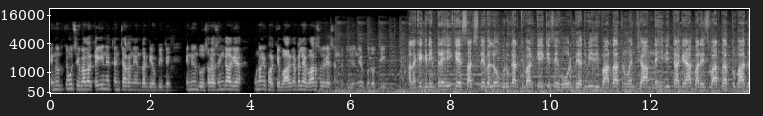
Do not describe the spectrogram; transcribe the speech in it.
ਇਹਨੂੰ ਕਿਉਂ ਸੇਵਾਦਾਰ ਕਈ ਨੇ ਤਿੰਨ ਚਾਰ ਨੇ ਅੰਦਰ ਡਿਊਟੀ ਤੇ, ਇਹਨੂੰ ਦੂਸਰਾ ਸਿੰਘ ਆ ਗਿਆ, ਉਹਨਾਂ ਨੇ ਫੜ ਕੇ ਬਾਹਰ ਕੱਢ ਲਿਆ, ਬਾਹਰ ਸਵੇਰੇ ਸੰਗਤ ਵੀ ਹੁੰਦੀ ਆ ਕੁਦਰਤੀ। ਹਾਲਾਂਕਿ ਗਨੀਮਤ ਰਹੀ ਕਿ ਇਸ ਸ਼ਖਸ ਦੇ ਵੱਲੋਂ ਗੁਰੂ ਘਰ 'ਚ ਵੜ ਕੇ ਕਿਸੇ ਹੋਰ ਬੇਅਦਬੀ ਦੀ ਵਾਰਦਾਤ ਨੂੰ ਅੰਜਾਮ ਨਹੀਂ ਦਿੱਤਾ ਗਿਆ, ਪਰ ਇਸ ਵਾਰਦਾਤ ਤੋਂ ਬਾਅਦ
